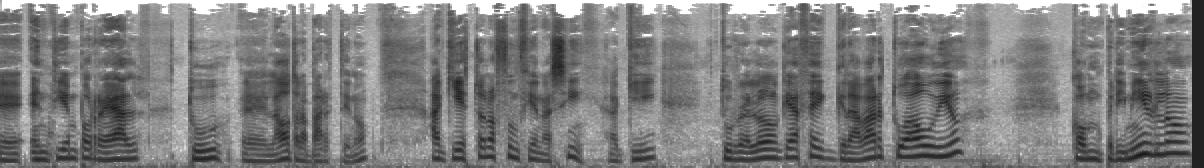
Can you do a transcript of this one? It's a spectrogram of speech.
eh, en tiempo real tú eh, la otra parte, ¿no? Aquí esto no funciona así. Aquí tu reloj lo que hace es grabar tu audio, comprimirlo,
